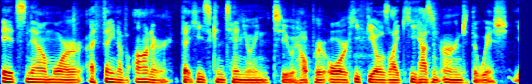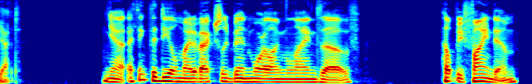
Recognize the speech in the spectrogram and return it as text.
it's now more a thing of honor that he's continuing to help her, or he feels like he hasn't earned the wish yet. Yeah, I think the deal might have actually been more along the lines of help me find him.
